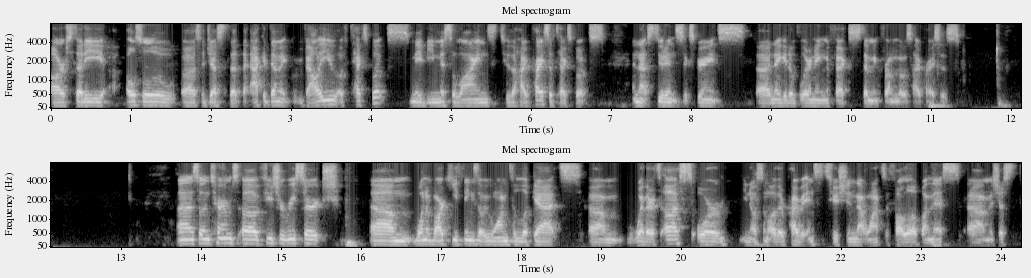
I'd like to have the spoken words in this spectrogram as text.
our study also uh, suggests that the academic value of textbooks may be misaligned to the high price of textbooks, and that students experience uh, negative learning effects stemming from those high prices. Uh, so in terms of future research, um, one of our key things that we wanted to look at, um, whether it's us or you know some other private institution that wants to follow up on this, um, is just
